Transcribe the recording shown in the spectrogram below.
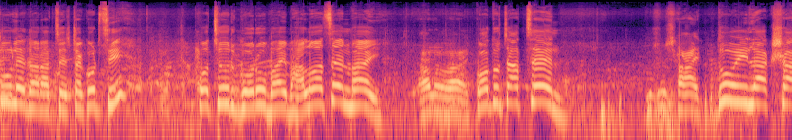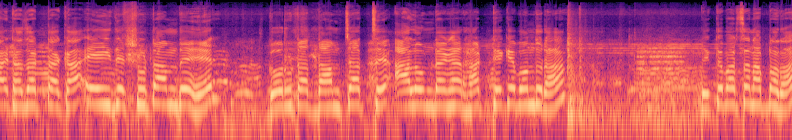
তুলে ধরার চেষ্টা করছি। প্রচুর গরু ভাই ভালো আছেন ভাই? ভালো ভাই। কত চাচ্ছেন? দুই লাখ ষাট হাজার টাকা এই যে সুটাম দেহের গরুটার দাম চাচ্ছে হাট থেকে, বন্ধুরা। দেখতে পাচ্ছেন আপনারা?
